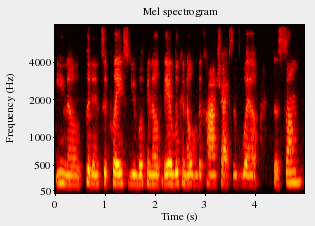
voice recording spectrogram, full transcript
you know put into place you looking up they're looking over the contracts as well. Because some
